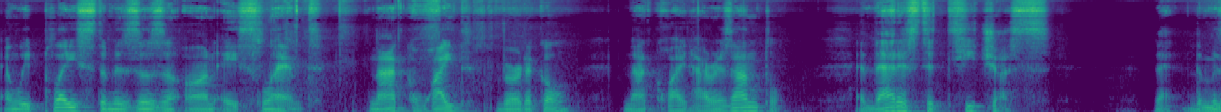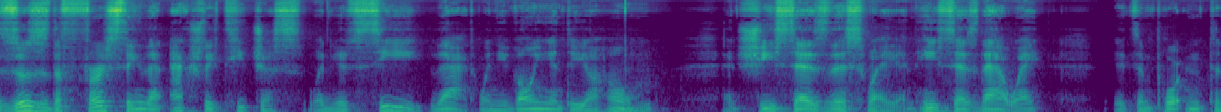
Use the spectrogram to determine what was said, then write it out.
and we place the mezuzah on a slant, not quite vertical, not quite horizontal. And that is to teach us that the mezuzah is the first thing that actually teach us when you see that when you're going into your home and she says this way and he says that way it's important to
